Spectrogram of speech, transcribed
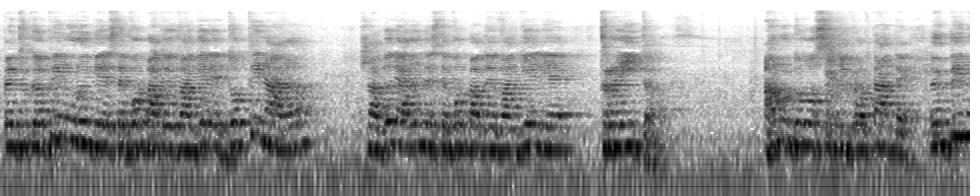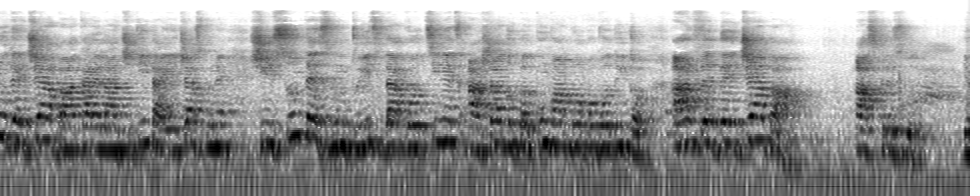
Pentru că, în primul rând, este vorba de o Evanghelie doctrinară și, în al doilea rând, este vorba de o Evanghelie trăită. Amândouă sunt importante. În primul degeaba, care l-am citit aici, spune și sunteți mântuiți dacă o țineți așa după cum v-am propovăduit-o. Altfel degeaba ați crezut. E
